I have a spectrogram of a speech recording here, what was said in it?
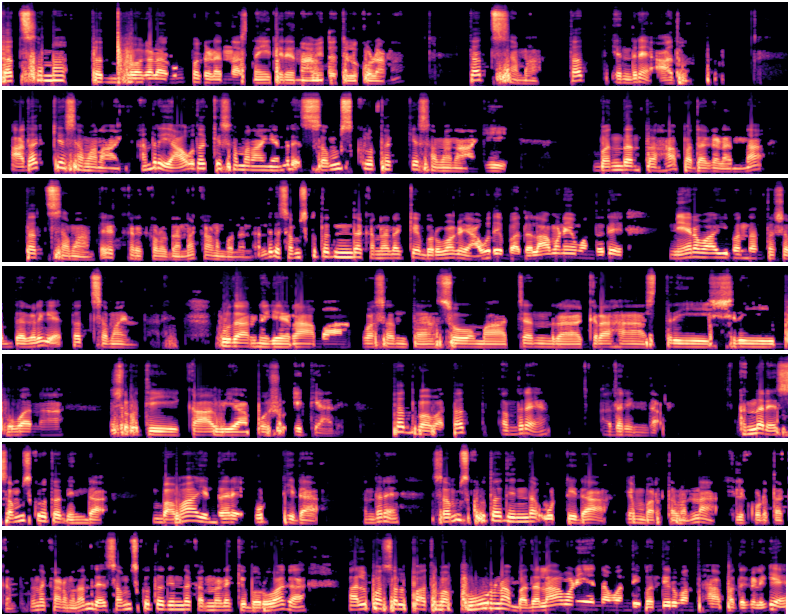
ತತ್ಸಮ ತದ್ಭವಗಳ ರೂಪಗಳನ್ನ ಸ್ನೇಹಿತರೆ ನಾವಿಂದು ತಿಳ್ಕೊಳ್ಳೋಣ. ತತ್ಸಮ, ತತ್ ಎಂದರೆ ಅದು ಅದಕ್ಕೆ ಸಮನಾಗಿ, ಅಂದರೆ ಯಾವುದಕ್ಕೆ ಸಮನಾಗಿ ಅಂದರೆ ಸಂಸ್ಕೃತಕ್ಕೆ ಸಮನಾಗಿ ಬಂದಂತಹ ಪದಗಳನ್ನು ತತ್ಸಮ ಅಂತ ಕರ್ಕೊಳ್ಳೋದನ್ನು ಕಾಣಬಹುದನ್ನ ಅಂದರೆ ಸಂಸ್ಕೃತದಿಂದ ಕನ್ನಡಕ್ಕೆ ಬರುವಾಗ ಯಾವುದೇ ಬದಲಾವಣೆ ಹೊಂದದೆ ನೇರವಾಗಿ ಬಂದಂತ ಶಬ್ದಗಳಿಗೆ ತತ್ಸಮ ಎನ್ನುತ್ತಾರೆ ಉದಾಹರಣೆಗೆ ರಾಮ, ವಸಂತ, ಸೋಮ, ಚಂದ್ರ, ಗ್ರಹ, ಸ್ತ್ರೀ, ಶ್ರೀ, ಭುವನ, ಶ್ರುತಿ, ಕಾವ್ಯ, ಪಶು ಇತ್ಯಾದಿ. ತದ್ಭವ ತತ್ ಅಂದ್ರೆ ಅದರಿಂದ. ಅಂದರೆ ಸಂಸ್ಕೃತದಿಂದ ಭವ ಎಂದರೆ ಹುಟ್ಟಿದ. ಅಂದರೆ ಸಂಸ್ಕೃತದಿಂದ ಹುಟ್ಟಿದ ಎಂಬರ್ಥವನ್ನ ಇಲ್ಲಿ ಕೊಡ್ತಕ್ಕಂಥದ್ದನ್ನ ಕಾಣಬಹುದು ಅಂದ್ರೆ ಸಂಸ್ಕೃತದಿಂದ ಕನ್ನಡಕ್ಕೆ ಬರುವಾಗ ಅಲ್ಪ ಸ್ವಲ್ಪ ಅಥವಾ ಪೂರ್ಣ ಬದಲಾವಣೆಯನ್ನು ಹೊಂದಿ ಬಂದಿರುವಂತಹ ಪದಗಳಿಗೆ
